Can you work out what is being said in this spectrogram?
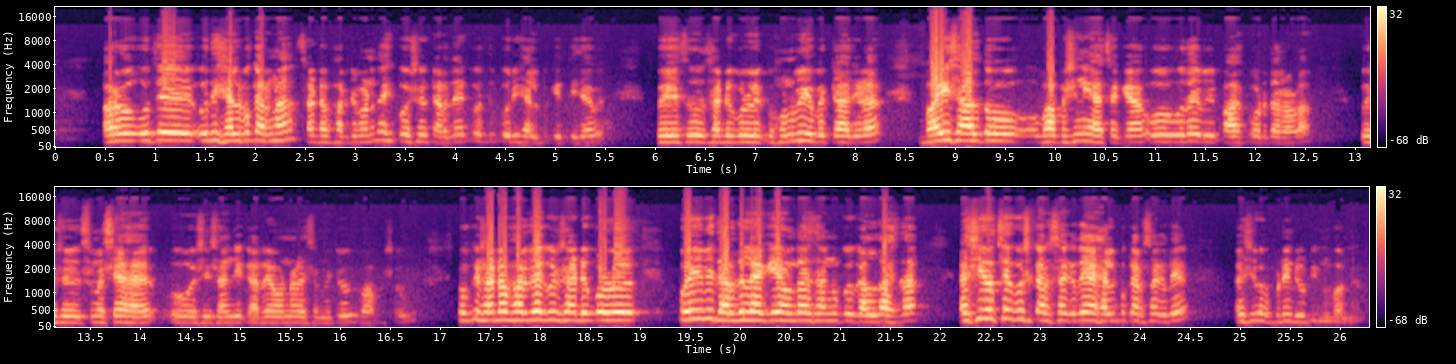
ਔਰ ਉਹਦੇ ਉਹਦੀ ਹੈਲਪ ਕਰਨਾ ਸਾਡਾ ਫਰਜ਼ ਬਣਦਾ ਅਸੀਂ ਕੋਸ਼ਿਸ਼ ਕਰਦੇ ਹਾਂ ਕਿ ਉਹਦੀ ਪੂਰੀ ਹੈਲਪ ਕੀਤੀ ਜਾਵੇ। ਕੋਈ ਇਸ ਸਾਡੇ ਕੋਲ ਇੱਕ ਹੁਣ ਵੀ ਇਹ ਬੱਚਾ ਜਿਹੜਾ 22 ਸਾਲ ਤੋਂ ਵਾਪਸ ਨਹੀਂ ਆ ਸਕਿਆ, ਉਹ ਉਹਦੇ ਵੀ ਪਾਸਪੋਰਟ ਦਾ ਰੌਲਾ ਕੁਝ ਸਮੱਸਿਆ ਹੈ, ਉਹ ਅਸੀਂ ਸਾਂਝੀ ਕਰ ਰਹੇ ਹਾਂ, ਆਉਣ ਵਾਲੇ ਸਮੇਂ 'ਚ ਉਹ ਵੀ ਵਾਪਸ ਆਊਗਾ ਕਿਉਂਕਿ ਸਾਡਾ ਫਰਜ਼ ਹੈ ਕੋਈ ਸਾਡੇ ਕੋਲ ਕੋਈ ਵੀ ਦਰਦ ਲੈ ਕੇ ਆਉਂਦਾ, ਸਾਨੂੰ ਕੋਈ ਗੱਲ ਦੱਸਦਾ, ਅਸੀਂ ਉੱਥੇ ਕੁਝ ਕਰ ਸਕਦੇ ਆ ਹੈਲਪ ਕਰ ਸਕਦੇ ਆ ਅਸੀਂ ਉਹ ਆਪਣੀ ਡਿਊਟੀ ਨਿਭਾਉਂਦੇ ਹਾਂ।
